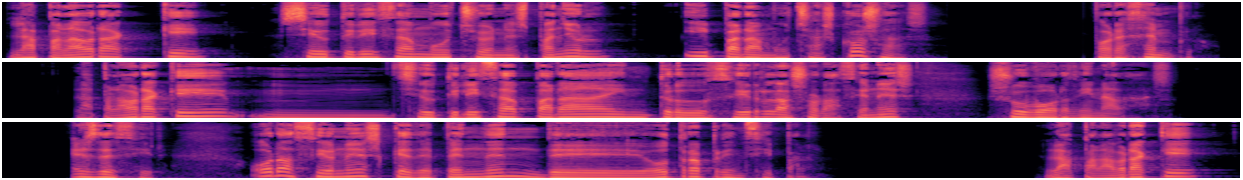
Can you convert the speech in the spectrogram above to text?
La palabra que se utiliza mucho en español y para muchas cosas. Por ejemplo, la palabra que mm, se utiliza para introducir las oraciones subordinadas. Es decir, oraciones que dependen de otra principal. La palabra que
